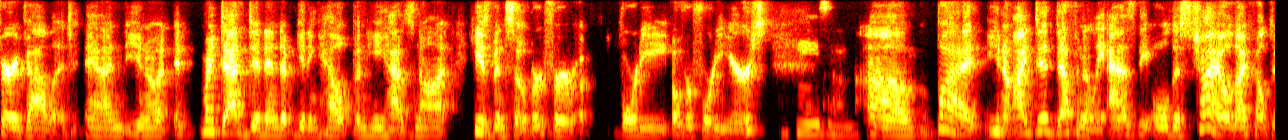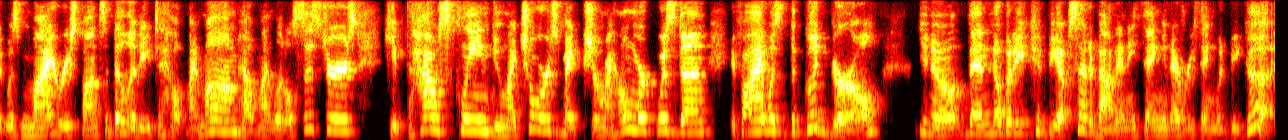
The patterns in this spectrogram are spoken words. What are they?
very valid. And, you know, it, it, my dad did end up getting help and he has not, he has been sober for 40 over 40 years. Amazing. Um, but you know i did definitely as the oldest child i felt it was my responsibility to help my mom help my little sisters keep the house clean do my chores make sure my homework was done. If i was the good girl you know then nobody could be upset about anything and everything would be good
